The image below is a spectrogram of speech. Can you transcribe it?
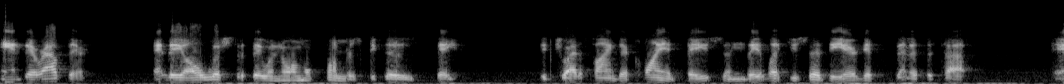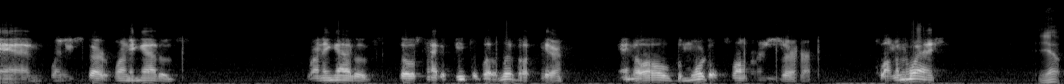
and they're out there, and they all wish that they were normal plumbers because they they try to find their client base, and they, like you said, the air gets thin at the top, and when you start running out of running out of those kind of people that live up there, and all the mortal plumbers are plumbing away. Yep.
